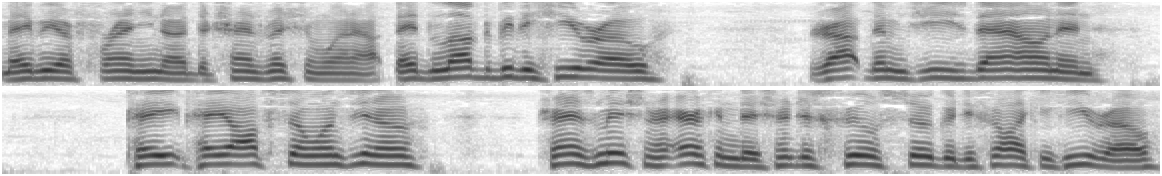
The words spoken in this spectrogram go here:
maybe a friend, you know, the transmission went out. They'd love to be the hero, drop them G's down and pay pay off someone's, you know, transmission or air conditioner. It just feels so good. You feel like a hero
